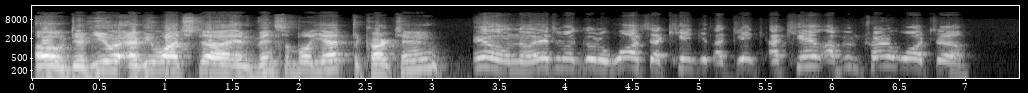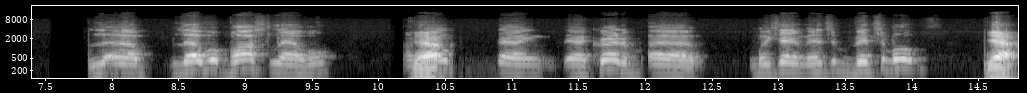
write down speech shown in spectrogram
oh, have you have you watched uh, Invincible yet? The cartoon? Hell no! Every time I go to watch, I can't get. I can't. I can't. I've been trying to watch um, uh, level boss level. I'm Yeah. Uh, uh, credit. Uh, we say Invincible. Yeah.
